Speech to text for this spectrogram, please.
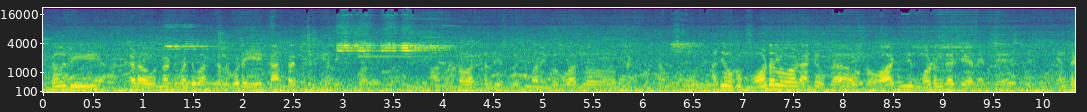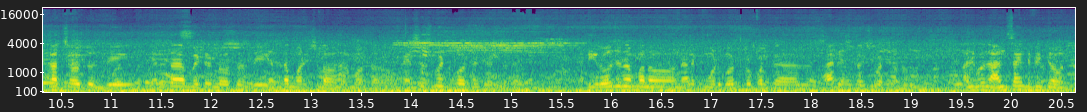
రెండవది అక్కడ ఉన్నటువంటి వర్కర్లు కూడా ఏ కాంట్రాక్ట్ తీసుకోవాలి. ఆ ఉన్న వర్కర్లు తీసుకొచ్చి మనం ఇంకొక వార్డులో పెట్టుకుంటాం. అది ఒక మోడల్ వార్డ్ అంటే ఒక ఒక వార్డుని మోడల్గా చేయాలంటే ఎంత ఖర్చు అవుతుంది ఎంత మెటీరియల్ అవుతుంది ఎంత మనుషులు అవసరం అవుతారు ఒక అసెస్మెంట్ కోసం చేస్తుంది అంటే ఈ రోజున మనం నెలకు మూడు కోట్ల రూపాయలు శాలరీస్ ఖర్చు పెడుతున్నాం. అది కొంచెం అన్సైంటిఫిక్గా ఉంది.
